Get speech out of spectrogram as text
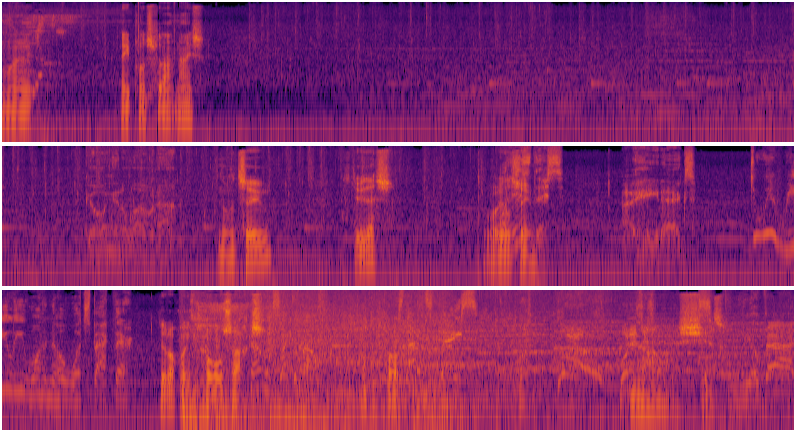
Right. A plus for that, nice. Going it alone, huh? Another tomb. Let's do this. The royal What tomb. this? I hate eggs. Do we really want to know what's back there? They look like ball That sacks. like. What the fuck? What is No it? shit. Real bad.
